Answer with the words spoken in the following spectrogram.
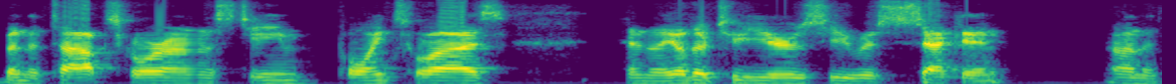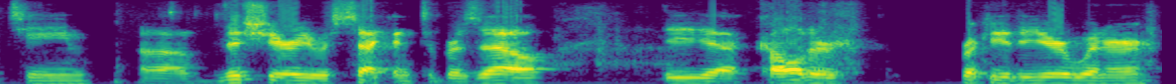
been the top scorer on his team points-wise. And the other two years he was second on the team. Uh, this year he was second to Barzal, the uh, Calder Rookie of the Year winner.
